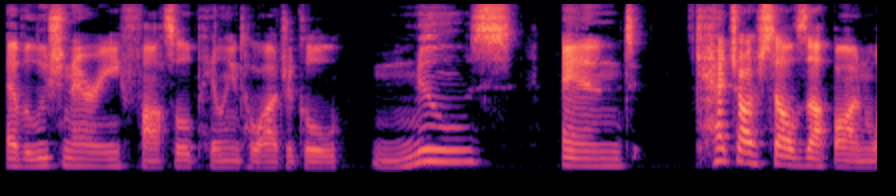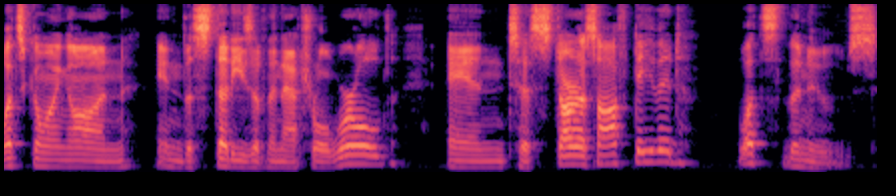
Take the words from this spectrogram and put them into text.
evolutionary, fossil, paleontological news and catch ourselves up on what's going on in the studies of the natural world. And to start us off, David, what's the news?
